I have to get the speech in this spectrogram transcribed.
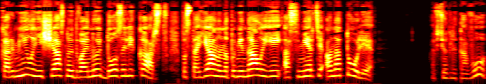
кормила несчастную двойной дозой лекарств, постоянно напоминала ей о смерти Анатолия. А все для того,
